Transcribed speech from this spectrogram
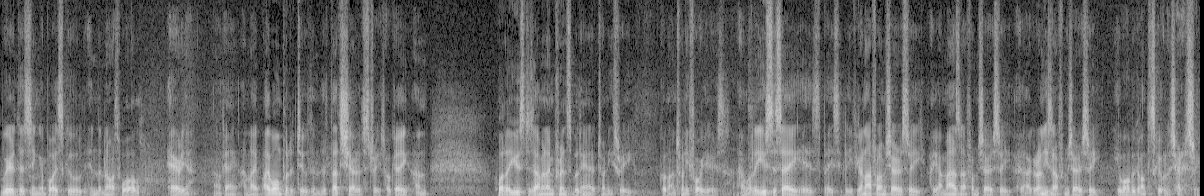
we're the senior boys' school in the North Wall area, okay? And I, I won't put a tooth in this, that's Sheriff Street, okay? And what I used to say, I mean, I'm principal here now 23, going on 24 years. And what I used to say is basically, if you're not from Sheriff Street, or your ma's not from Sheriff Street, or your granny's not from Sheriff Street, you won't be going to school in Sheriff Street.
